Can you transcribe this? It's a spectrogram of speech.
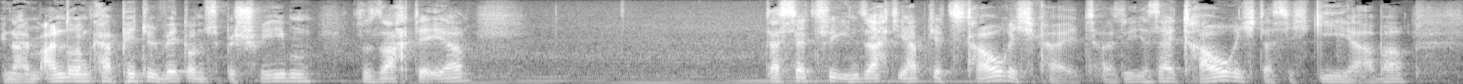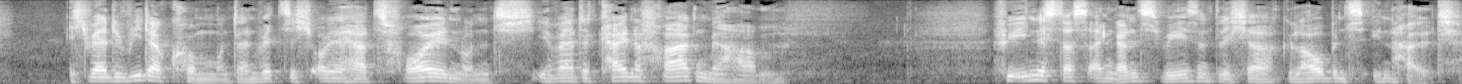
In einem anderen Kapitel wird uns beschrieben, so sagte er, dass er zu ihnen sagt, ihr habt jetzt Traurigkeit, also ihr seid traurig, dass ich gehe, aber ich werde wiederkommen und dann wird sich euer Herz freuen und ihr werdet keine Fragen mehr haben. Für ihn ist das ein ganz wesentlicher Glaubensinhalt,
